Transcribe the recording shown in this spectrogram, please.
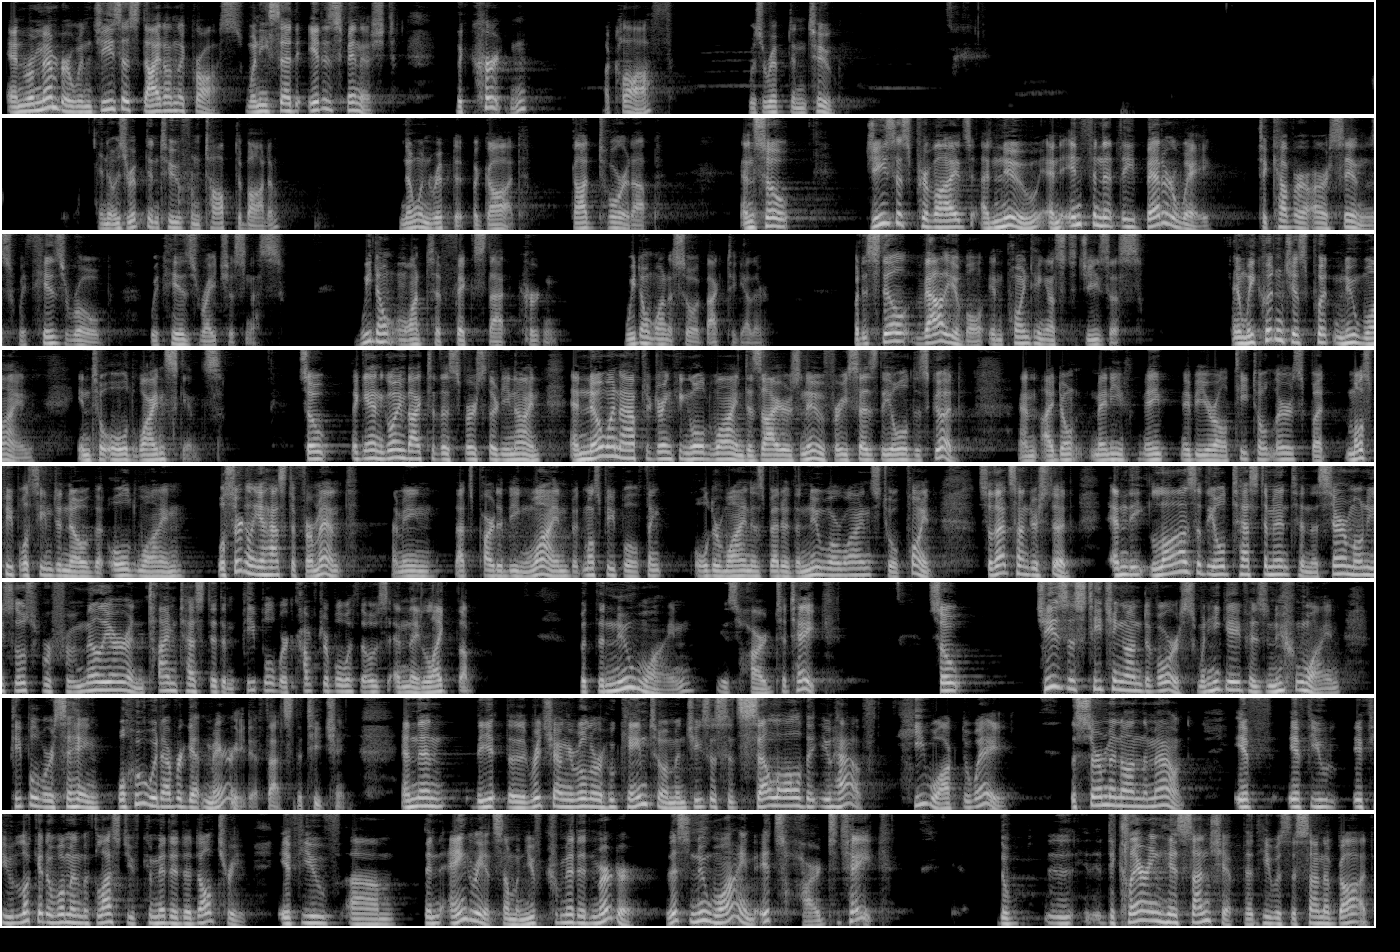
And remember, when Jesus died on the cross, when he said, It is finished, the curtain, a cloth, was ripped in two. And it was ripped in two from top to bottom. No one ripped it but God. God tore it up. And so Jesus provides a new and infinitely better way to cover our sins with his robe, with his righteousness. We don't want to fix that curtain. We don't want to sew it back together. But it's still valuable in pointing us to Jesus. And we couldn't just put new wine into old wineskins. So, again, going back to this verse 39, and no one after drinking old wine desires new, for he says the old is good. And I don't, many, may, maybe you're all teetotalers, but most people seem to know that old wine, well, certainly it has to ferment. I mean, that's part of being wine, but most people think older wine is better than newer wines to a point. So that's understood. And the laws of the Old Testament and the ceremonies, those were familiar and time tested, and people were comfortable with those and they liked them. But the new wine is hard to take. So, Jesus teaching on divorce, when he gave his new wine, people were saying, Well, who would ever get married if that's the teaching? And then the, the rich young ruler who came to him, and Jesus said, Sell all that you have he walked away. The Sermon on the Mount. If, if, you, if you look at a woman with lust, you've committed adultery. If you've um, been angry at someone, you've committed murder. This new wine, it's hard to take. the, uh, declaring his sonship, that he was the Son of God.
